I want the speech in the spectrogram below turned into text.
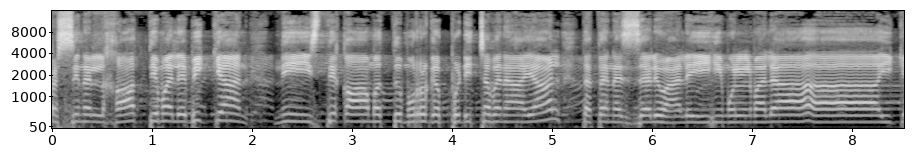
ഹസ്സിനൽ ഹാത്യമ ലഭിക്കാൻ നീ ഇസ്തിഖാമത്ത് മുറുകെ പിടിച്ചവനായാൽ തതനസ്സലു അലൈഹിമുൽ മലായിക.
